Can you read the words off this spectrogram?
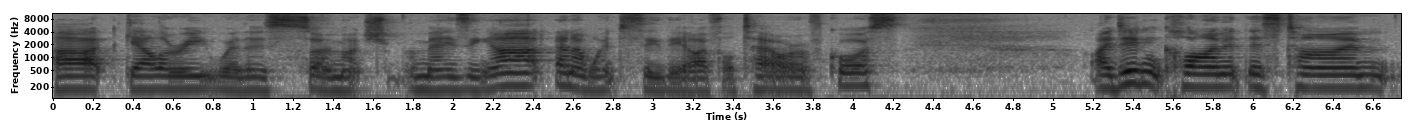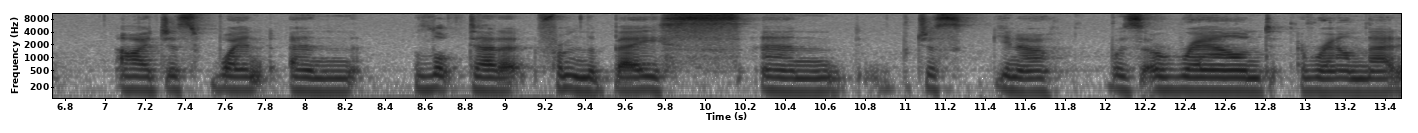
art gallery where there's so much amazing art. And I went to see the Eiffel Tower, of course. I didn't climb it this time. I just went and looked at it from the base and just, you know, was around around that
